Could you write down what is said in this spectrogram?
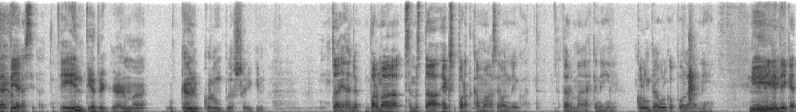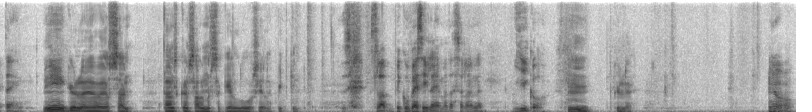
Sä et tiedä sitä. Että, En tietenkään, en mä ole käynyt Kolumbiassa ikinä. tai ihan varmaan semmoista export-kamaa se on, niin kuin, että törmää ehkä niihin Kolumbian ulkopuolella niihin Niin. etiketteihin. Niin, kyllä joo, jossain Tanskan salmessa kelluu siellä pitkin. Sillä on pikku vesileima tässä sellainen JK. Mm, kyllä. Joo.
